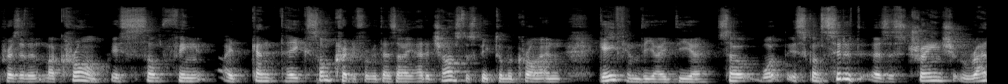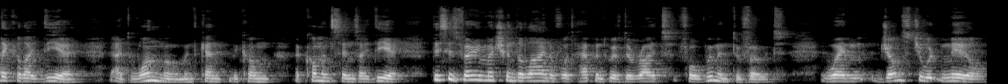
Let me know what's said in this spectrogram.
President Macron is something I can take some credit for it as I had a chance to speak to Macron and gave him the idea. So what is considered as a strange radical idea at one moment can become a common sense idea. This is very much in the line of what happened with the right for women to vote when John Stuart Mill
